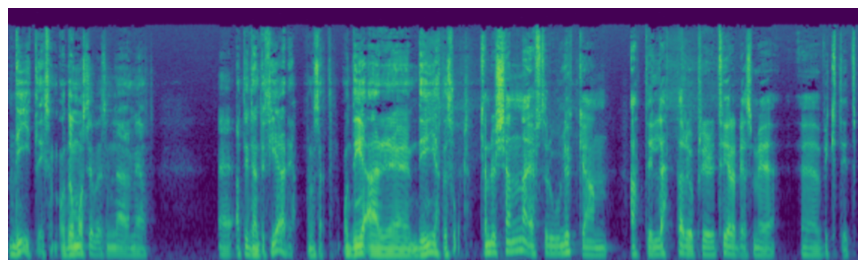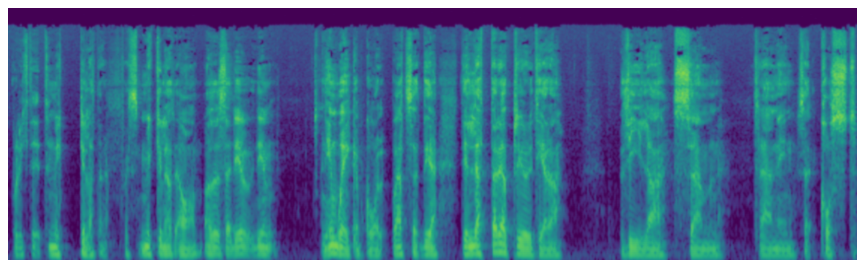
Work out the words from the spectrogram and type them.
dit. Liksom. Och då måste jag liksom lära mig att, eh, att identifiera det på något sätt. Och det är, eh, det är jättesvårt. Kan du känna efter olyckan att det är lättare att prioritera det som är eh, viktigt på riktigt? Mycket lättare. Faktiskt. Mycket lättare. Ja, alltså, det, är, det, är, det är en wake-up call på ett sätt. Det, det är lättare att prioritera vila, sömn, träning, här, kost.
